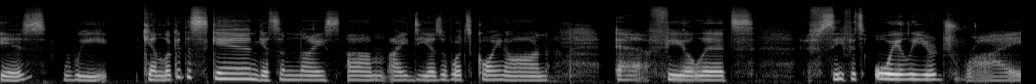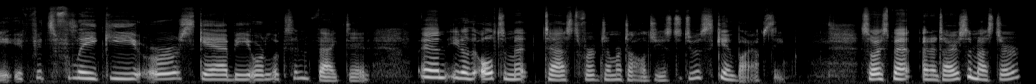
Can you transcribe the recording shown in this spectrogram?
is we can look at the skin, get some nice um, ideas of what's going on, uh, feel it, see if it's oily or dry, if it's flaky or scabby or looks infected. And, you know, the ultimate test for dermatology is to do a skin biopsy. So I spent an entire semester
